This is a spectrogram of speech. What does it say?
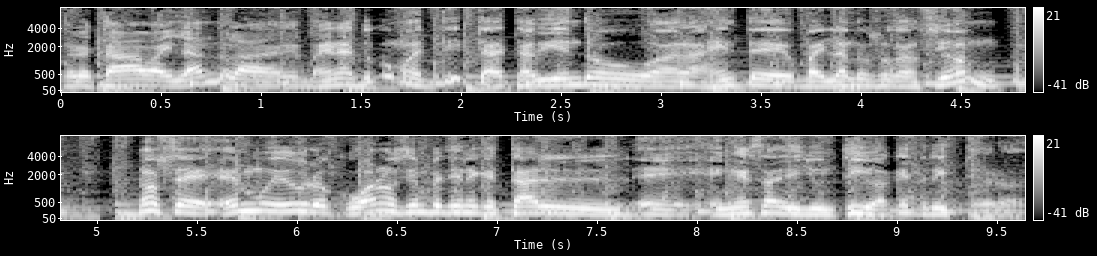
pero estaba bailando. La, imagínate tú como artista, está viendo a la gente bailando su canción. No sé, es muy duro. El cubano siempre tiene que estar eh, en esa disyuntiva. Qué triste, brother.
